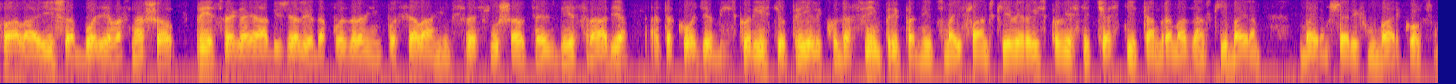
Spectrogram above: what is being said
Hvala Iša, bolje vas našao. Prije svega ja bih želio da pozdravim poselanim sve slušalce SBS radija, a također bih iskoristio priliku da svim pripadnicima islamske vjeroispovijesti čestitam Ramazanski Bajram, Bajram Šerif Mubarak Olsu.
